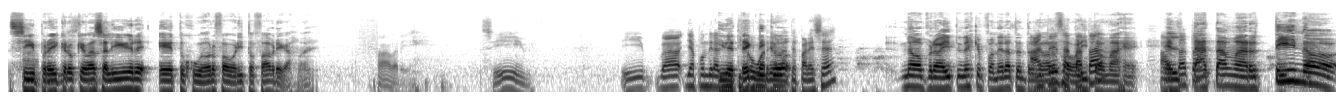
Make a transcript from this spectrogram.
Sí, Ah, pero ahí creo que va a salir eh, tu jugador favorito, Fábregas, maje. Fabre. Sí. Y va- ya pondré al Y de mítico técnico- Guardiola, ¿te parece? No, pero ahí tienes que poner a tu entrenador Antes a favorito, Tata. maje. El Tata. Tata. Martino,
